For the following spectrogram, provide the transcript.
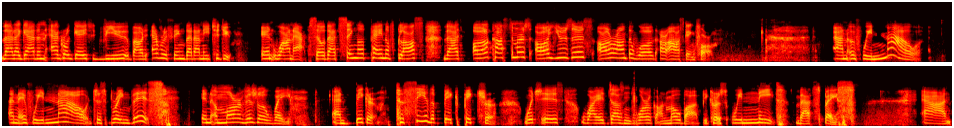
that I get an aggregated view about everything that I need to do in one app. So that single pane of glass that all customers, all users all around the world are asking for. And if we now and if we now just bring this in a more visual way and bigger to see the big picture, which is why it doesn't work on mobile because we need that space. And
